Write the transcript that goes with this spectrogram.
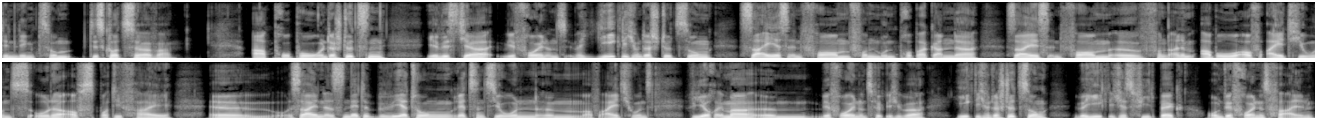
den Link zum Discord-Server. Apropos Unterstützen, Ihr wisst ja, wir freuen uns über jegliche Unterstützung, sei es in Form von Mundpropaganda, sei es in Form äh, von einem Abo auf iTunes oder auf Spotify, äh, seien es nette Bewertungen, Rezensionen ähm, auf iTunes, wie auch immer. Ähm, wir freuen uns wirklich über jegliche Unterstützung, über jegliches Feedback und wir freuen uns vor allem,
